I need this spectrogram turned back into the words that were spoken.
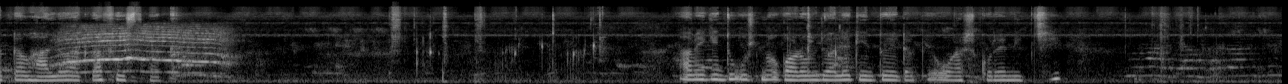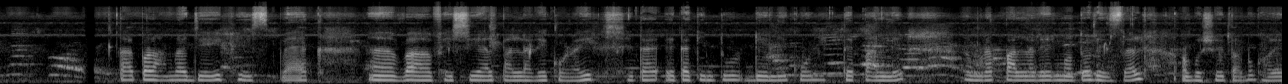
একটা ভালো একটা ফেস প্যাক আমি কিন্তু উষ্ণ গরম জলে কিন্তু এটাকে ওয়াশ করে নিচ্ছি। তারপর আমরা যেই ফেস প্যাক বা ফেসিয়াল পার্লারে করাই, সেটা, এটা কিন্তু ডেলি করতে পারলে আমরা পার্লারের মতো রেজাল্ট অবশ্যই পাবো ঘরে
